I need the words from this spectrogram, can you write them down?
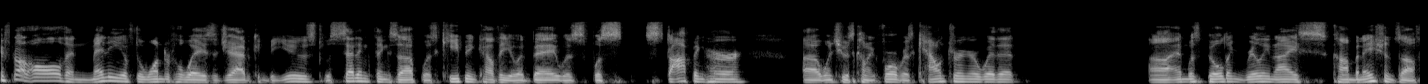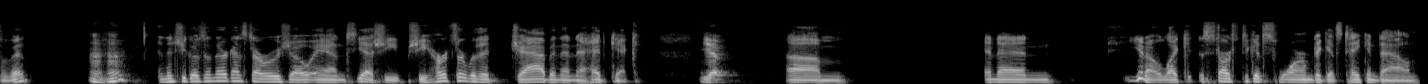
if not all, then many of the wonderful ways a jab can be used, was setting things up, was keeping Calvillo at bay, was was stopping her uh, when she was coming forward, was countering her with it, uh, and was building really nice combinations off of it Mm-hmm. and then she goes in there against Araujo, and yeah, she she hurts her with a jab and then a head kick. Yep. Um, and then you know, like it starts to get swarmed, it gets taken down,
